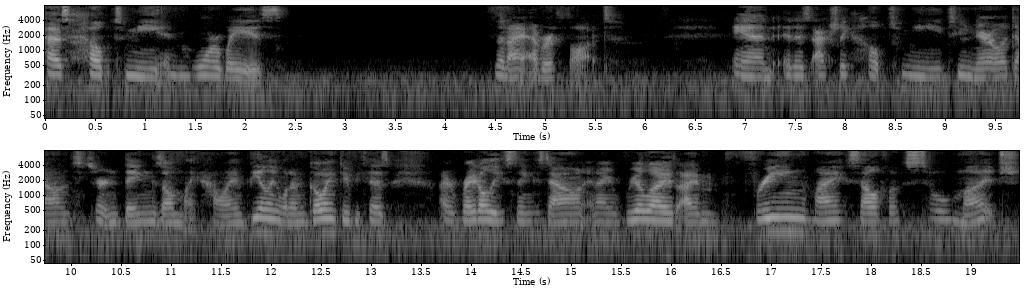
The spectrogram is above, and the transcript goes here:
has helped me in more ways than I ever thought. And it has actually helped me to narrow down certain things on like how I'm feeling, what I'm going through because I write all these things down and I realize I'm freeing myself of so much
